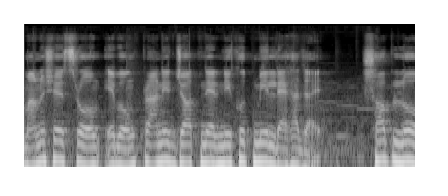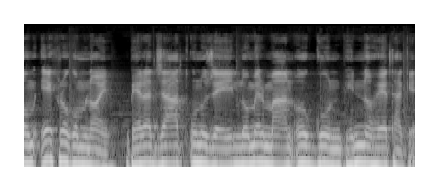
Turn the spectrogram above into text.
মানুষের শ্রম এবং প্রাণীর যত্নের নিখুঁত মিল দেখা যায়। সব লোম একরকম নয়। ভেড়ার জাত অনুযায়ী লোমের মান ও গুণ ভিন্ন হয়ে থাকে।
